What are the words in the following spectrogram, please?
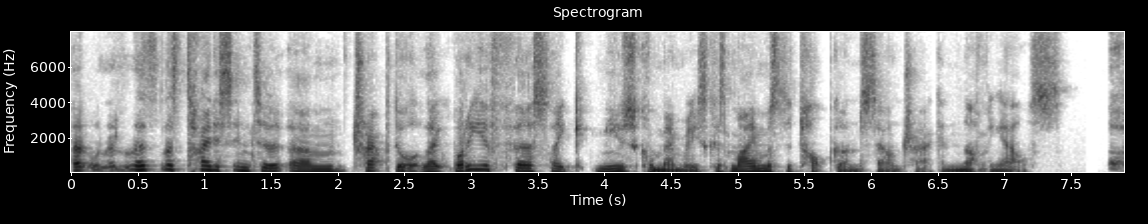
uh, let's let's tie this into um trapdoor like what are your first like musical memories because mine was the top gun soundtrack and nothing else oh,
